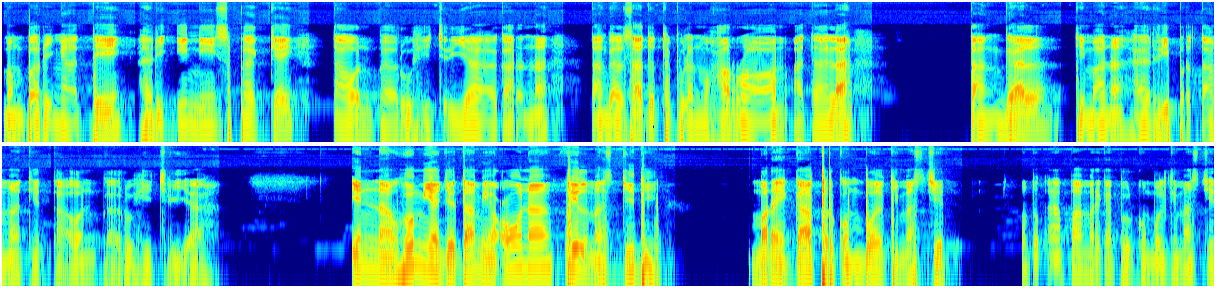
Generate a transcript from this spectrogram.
memperingati hari ini sebagai tahun baru Hijriyah karena tanggal 1 di bulan Muharram adalah tanggal di mana hari pertama di tahun baru Hijriyah. Innahum yajtami'una fil masjidi. Mereka berkumpul di masjid. Untuk apa mereka berkumpul di masjid?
